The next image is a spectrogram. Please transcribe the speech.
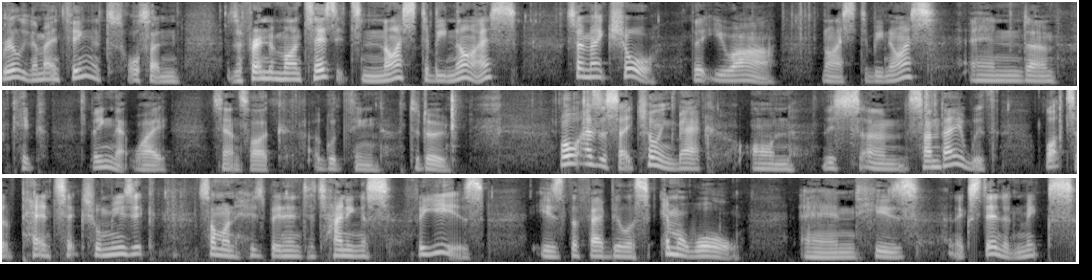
really the main thing. It's also, as a friend of mine says, it's nice to be nice. So make sure that you are nice to be nice and um, keep being that way. Sounds like a good thing to do. Well, as I say, chilling back on this um, Sunday with lots of pansexual music, someone who's been entertaining us for years is the fabulous Emma Wall, and here's an extended mix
